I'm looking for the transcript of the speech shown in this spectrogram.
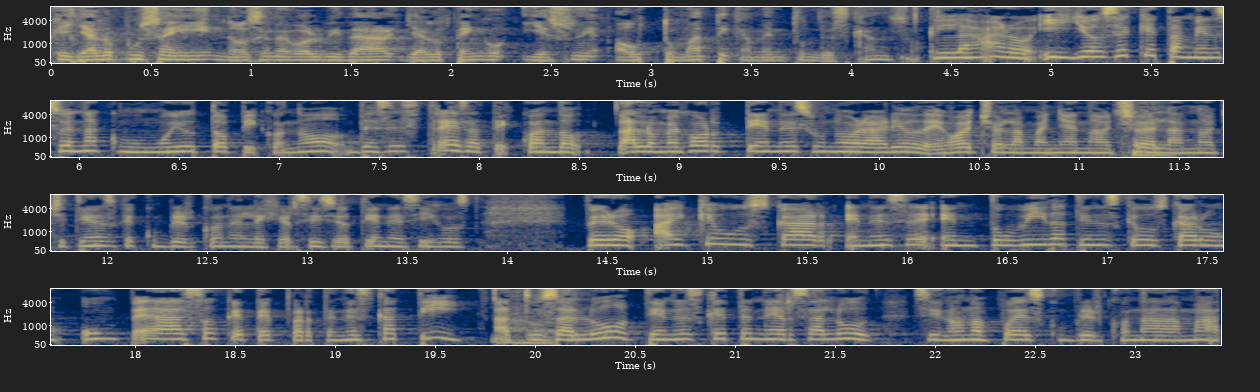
que ya lo puse ahí, no se me va a olvidar, ya lo tengo y es un- automáticamente un descanso. Claro, y yo sé que también suena como muy utópico, ¿no? Desestrésate. Cuando a lo mejor tienes un horario de 8 de la mañana, 8 Sí. de la noche, tienes que cumplir con el ejercicio, tienes hijos, pero hay que buscar en ese, en tu vida tienes que buscar un, un pedazo que te pertenezca a ti, a tu salud. Tienes que tener salud, si no, no puedes cumplir con nada más.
